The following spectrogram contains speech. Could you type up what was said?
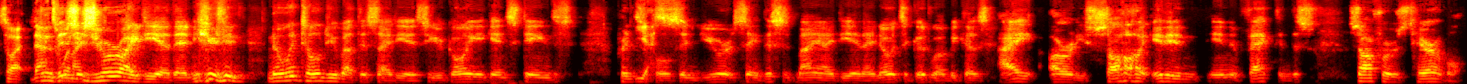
So I, So that's this when is I, your idea then. You didn't. No one told you about this idea, so you're going against Dane's principles, Yes. and you're saying this is my idea, and I know it's a good one because I already saw it in in effect, and this software was terrible.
